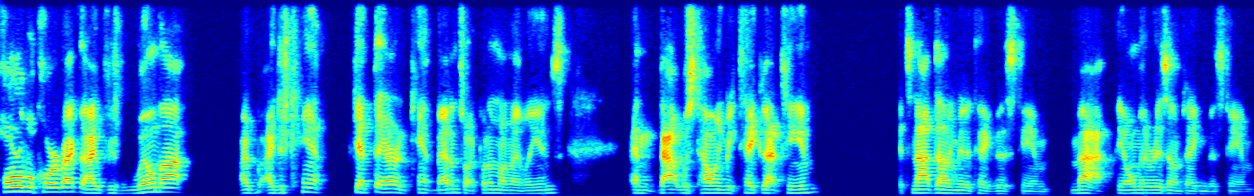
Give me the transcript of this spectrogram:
horrible quarterback that I just will not. I, I just can't get there and can't bet him, so I put him on my leans, and that was telling me take that team. It's not telling me to take this team, Matt. The only reason I'm taking this team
